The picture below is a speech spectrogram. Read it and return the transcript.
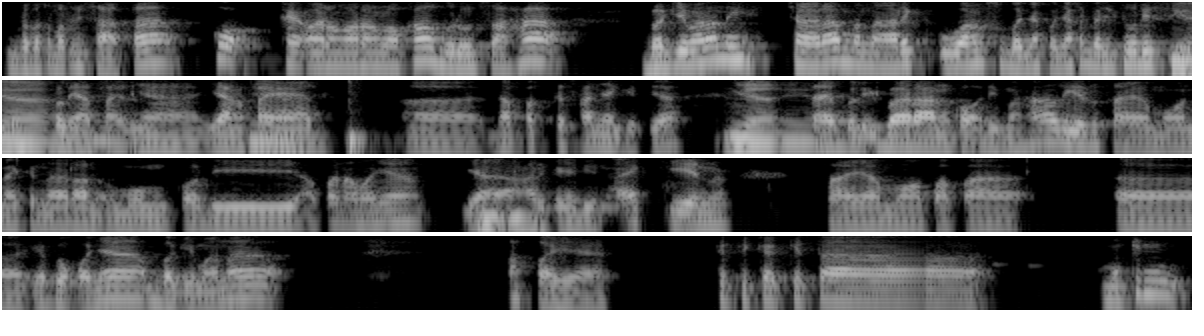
beberapa tempat wisata kok kayak orang-orang lokal berusaha bagaimana nih cara menarik uang sebanyak-banyaknya dari turis yeah, gitu iya, kelihatannya yeah. yang saya uh, dapat kesannya gitu ya yeah, yeah. saya beli barang kok dimahalin saya mau naik kendaraan umum kok di apa namanya ya mm -hmm. harganya dinaikin saya mau apa apa uh, ya pokoknya bagaimana apa ya ketika kita mungkin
